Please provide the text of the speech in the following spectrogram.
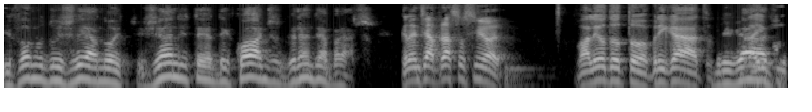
e vamos nos ver à noite. Jâniter Decórdios, grande abraço. Grande abraço ao senhor. Valeu, doutor. Obrigado. Obrigado. Aí,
